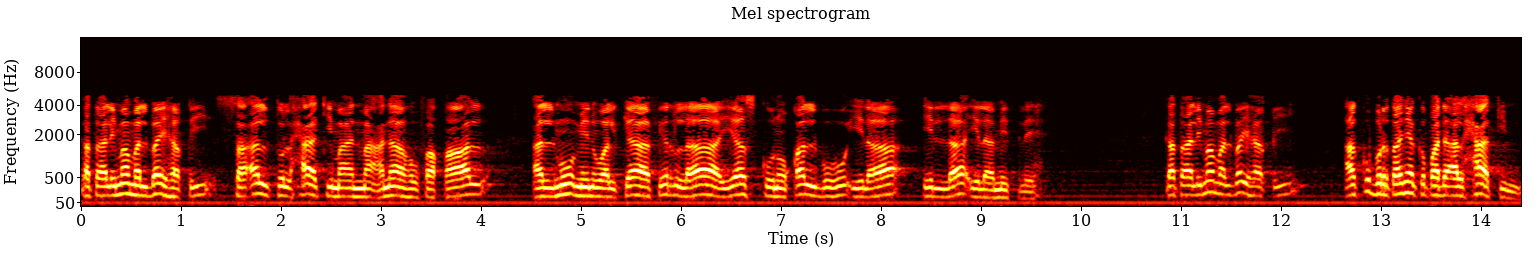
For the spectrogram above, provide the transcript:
Kata Imam Al-Baihaqi, "Sa'altul hakim an ma'nahu faqal al-mu'min wal kafir la yaskunu qalbuhu ila illa ila mithlih." Kata Imam Al-Baihaqi, aku bertanya kepada Al-Hakim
